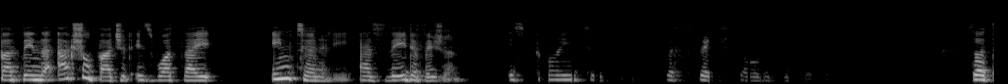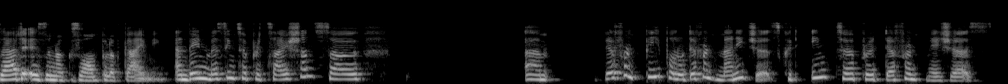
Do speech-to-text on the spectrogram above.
But then the actual budget is what they internally, as their division, is trying to achieve with stretch targets, etc. So that is an example of gaming. And then misinterpretation. So um, different people or different managers could interpret different measures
